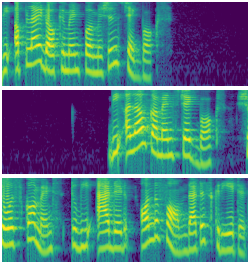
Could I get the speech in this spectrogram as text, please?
the Apply Document Permissions checkbox. The Allow Comments checkbox shows comments to be added on the form that is created.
